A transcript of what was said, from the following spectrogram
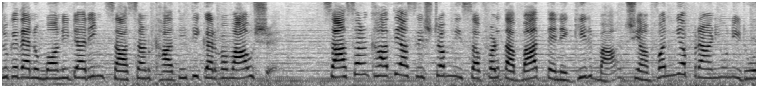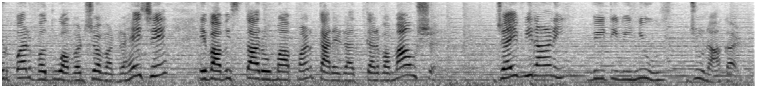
જોકે તેનું મોનિટરિંગ સાસણ ખાતેથી કરવામાં આવશે. સાસણ ખાતે આ સિસ્ટમની સફળતા બાદ તેને ગીરમાં, જ્યાં વન્ય પ્રાણીઓની રોડ પર વધુ અવરજવર રહે છે, એવા વિસ્તારોમાં પણ કાર્યરત કરવામાં આવશે. જય વિરાણી, વીટીવી ન્યૂઝ, જૂનાગઢ.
